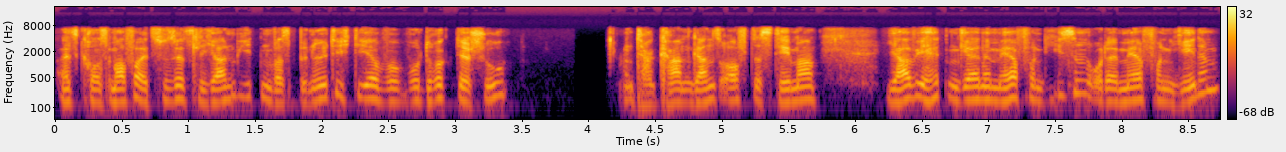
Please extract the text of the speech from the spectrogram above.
als Kraus Maffei zusätzlich anbieten, was benötigt ihr, wo, wo drückt der Schuh? Und da kam ganz oft das Thema, ja, wir hätten gerne mehr von diesem oder mehr von jenem,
